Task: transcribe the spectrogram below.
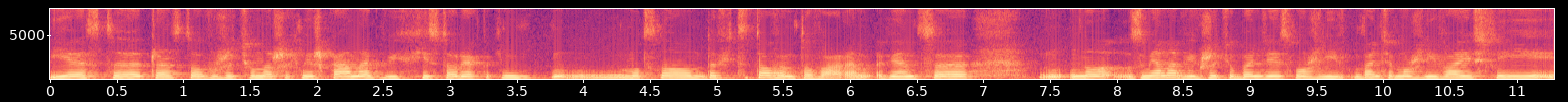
jest e, często w życiu naszych mieszkanek, w ich historiach takim mm, mocno deficytowym towarem, więc e, no, zmiana w ich życiu będzie, jest możli- będzie możliwa, jeśli,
